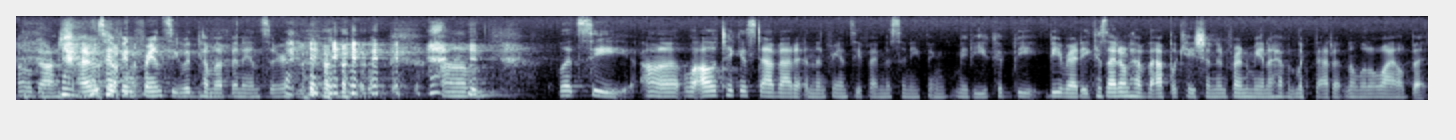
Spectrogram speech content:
Oh gosh, I was hoping Francie would come up and answer. um, let's see. Uh, well, I'll take a stab at it, and then Francie, if I miss anything, maybe you could be be ready because I don't have the application in front of me, and I haven't looked at it in a little while. But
